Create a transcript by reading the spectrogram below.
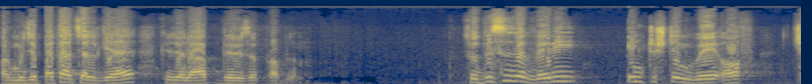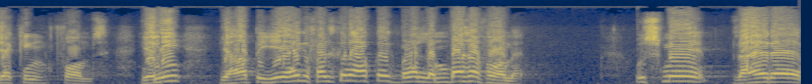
اور مجھے پتا چل گیا ہے کہ جناب there is a problem so this is a very interesting way of checking forms یعنی یہاں پہ یہ ہے کہ فرض کریں آپ کا ایک بڑا لمبا سا فارم ہے۔ اس میں ظاہر ہے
